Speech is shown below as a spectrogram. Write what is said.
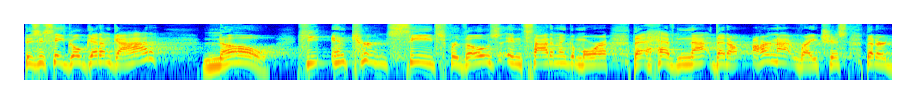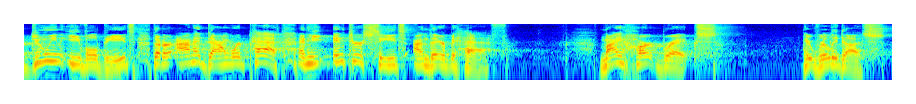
Does he say, Go get him, God? No he intercedes for those in Sodom and Gomorrah that have not that are, are not righteous, that are doing evil deeds, that are on a downward path, and he intercedes on their behalf. My heart breaks. It really does.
